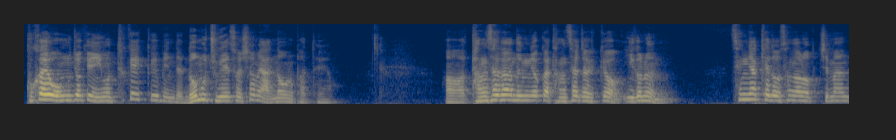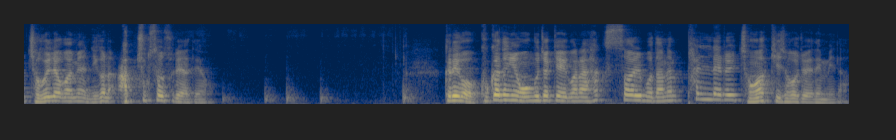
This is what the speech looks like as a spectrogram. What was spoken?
국가의 원조격 이건 특혜급인데 너무 중요해서 시험에 안 나오는 파트예요. 어, 당사자 능력과 당사자 적격 이거는 생략해도 상관없지만 적으려고 하면 이건 압축 서술해야 돼요. 그리고 국가 등의 원구적 계획에 관한 학설보다는 판례를 정확히 적어줘야 됩니다.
